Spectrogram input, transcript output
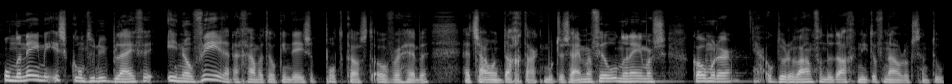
Ondernemen is continu blijven innoveren. Daar gaan we het ook in deze podcast over hebben. Het zou een dagtaak moeten zijn, maar veel ondernemers komen er ja, ook door de waan van de dag niet of nauwelijks aan toe.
